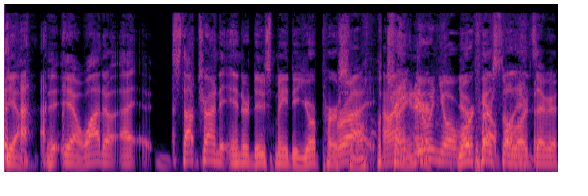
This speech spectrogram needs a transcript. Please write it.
yeah, yeah. Why do I stop trying to introduce me to your personal Right. I ain't trainer? doing your workout personal plan. Lord Savior.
